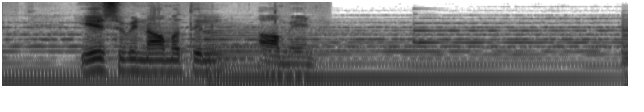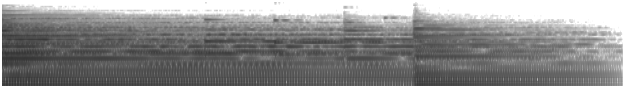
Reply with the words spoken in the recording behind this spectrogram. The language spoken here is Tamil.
இயேசுவின் நாமத்தில் ஆமேன்.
